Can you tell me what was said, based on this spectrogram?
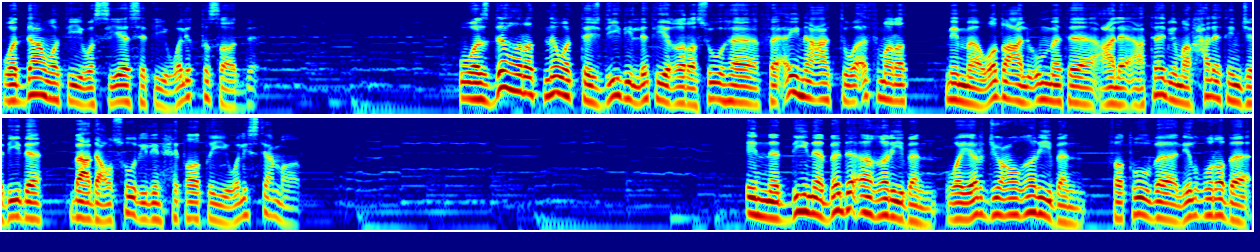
والدعوة والسياسة والاقتصاد. وازدهرت نوى التجديد التي غرسوها فأينعت وأثمرت مما وضع الأمة على أعتاب مرحلة جديدة بعد عصور الانحطاط والاستعمار. إن الدين بدأ غريبا ويرجع غريبا فطوبى للغرباء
